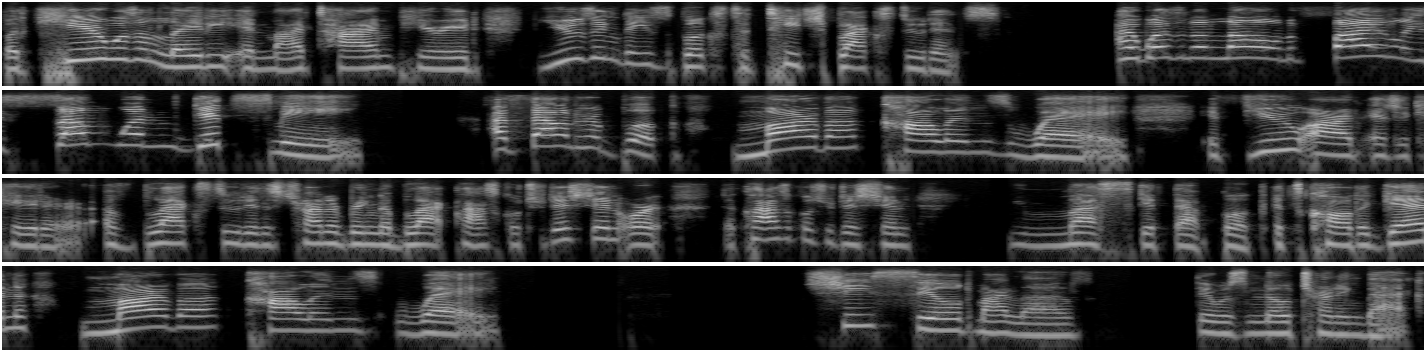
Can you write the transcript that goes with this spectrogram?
but here was a lady in my time period using these books to teach Black students. I wasn't alone. Finally, someone gets me. I found her book, Marva Collins Way. If you are an educator of Black students trying to bring the Black classical tradition or the classical tradition, you must get that book. It's called again, Marva Collins Way. She sealed my love. There was no turning back.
